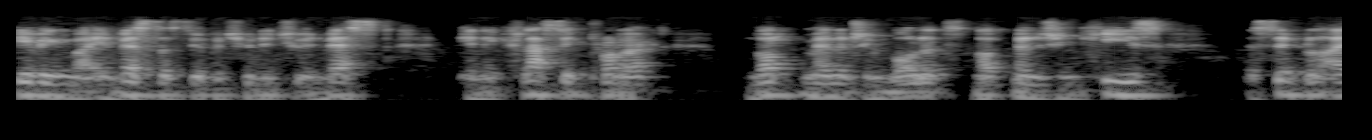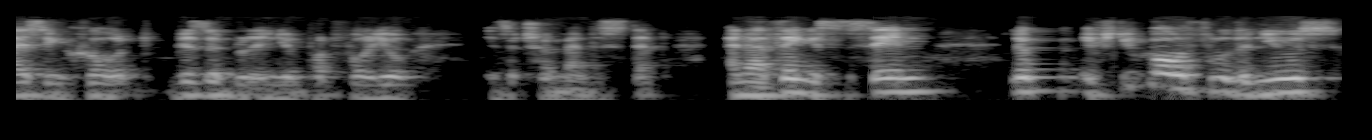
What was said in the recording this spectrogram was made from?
giving my investors the opportunity to invest in a classic product, not managing wallets, not managing keys, a simple ISIN code visible in your portfolio is a tremendous step. And I think it's the same. Look, if you go through the news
